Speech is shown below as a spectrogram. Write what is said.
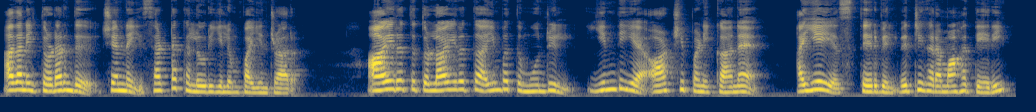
அதனைத் தொடர்ந்து சென்னை சட்டக்கல்லூரியிலும் பயின்றார். ஆயிரத்து தொள்ளாயிரத்து ஐம்பத்து மூன்றில் இந்திய ஆட்சிப் பணிக்கான ஐஏஎஸ் தேர்வில் வெற்றிகரமாக தேறி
